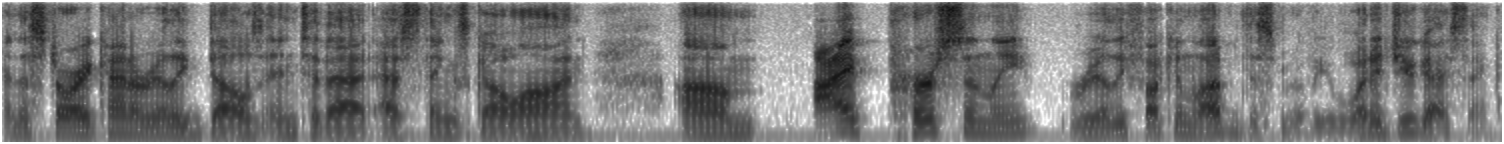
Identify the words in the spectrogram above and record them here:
and the story kind of really delves into that as things go on. Um, I personally really fucking loved this movie. What did you guys think?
